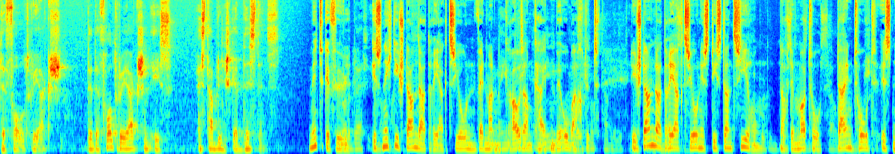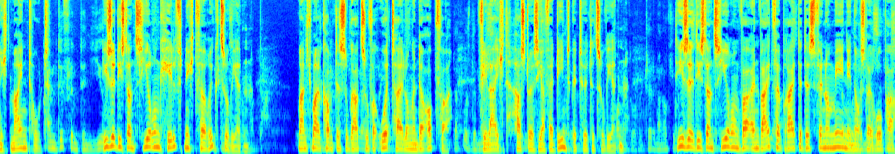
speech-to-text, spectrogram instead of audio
default reaction the default reaction is establishing a distance. Mitgefühl ist nicht die Standardreaktion, wenn man Grausamkeiten beobachtet. Die Standardreaktion ist Distanzierung, nach dem Motto, dein Tod ist nicht mein Tod. Diese Distanzierung hilft nicht verrückt zu werden. Manchmal kommt es sogar zu Verurteilungen der Opfer. Vielleicht hast du es ja verdient, getötet zu werden. Diese Distanzierung war ein weit verbreitetes Phänomen in Osteuropa,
